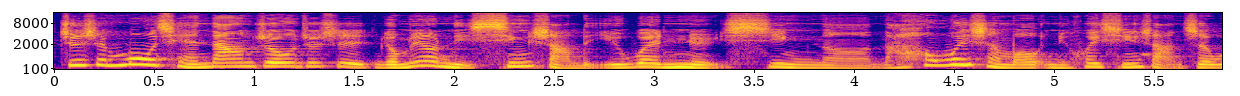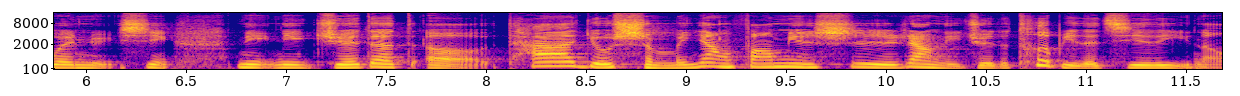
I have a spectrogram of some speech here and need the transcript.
就是目前当中，就是有没有你欣赏的一位女性呢？然后为什么你会欣赏这位女性？你你觉得呃，她有什么样方面是让你觉得特别的激励呢？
